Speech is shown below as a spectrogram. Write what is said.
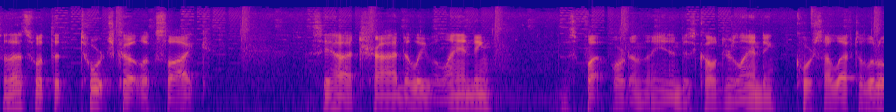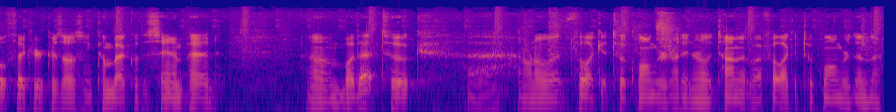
So that's what the torch cut looks like. See how I tried to leave a landing? This flat part on the end is called your landing. Of course I left a little thicker because I was going to come back with a sanding pad. Um, but that took, uh, I don't know, I feel like it took longer. I didn't really time it, but I felt like it took longer than the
